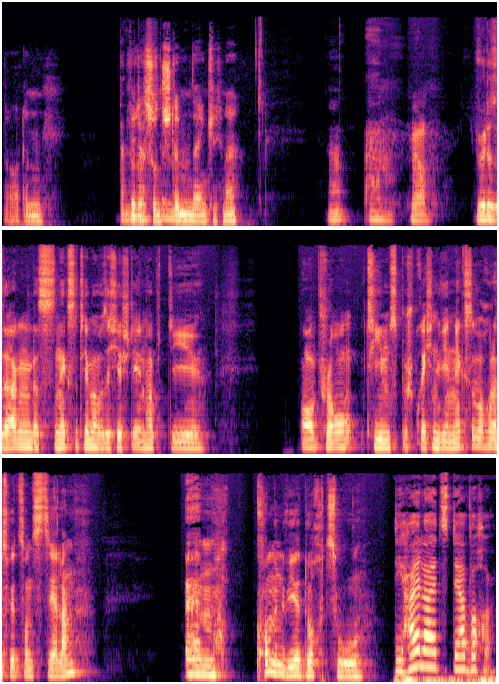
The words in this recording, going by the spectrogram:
Ja, dann Dann wird das schon stimmen, denke ich, ne? Ja. Ja. Ich würde sagen, das nächste Thema, was ich hier stehen habe, die All-Pro-Teams besprechen wir nächste Woche. Das wird sonst sehr lang. Ähm, kommen wir doch zu. Die Highlights der Woche.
